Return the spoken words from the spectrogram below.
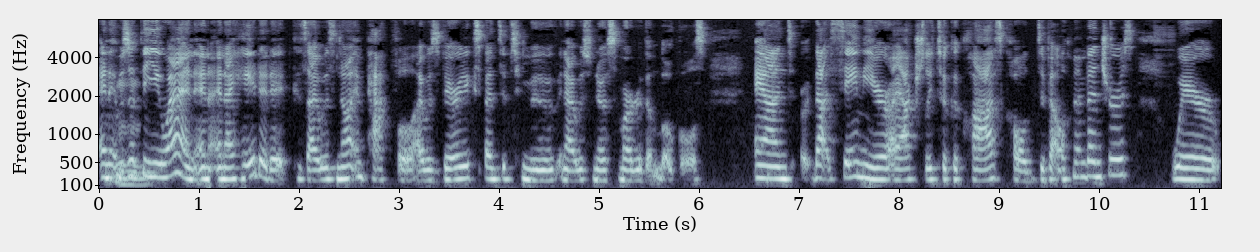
And it was mm-hmm. at the UN and, and I hated it because I was not impactful. I was very expensive to move and I was no smarter than locals. And that same year, I actually took a class called Development Ventures, where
